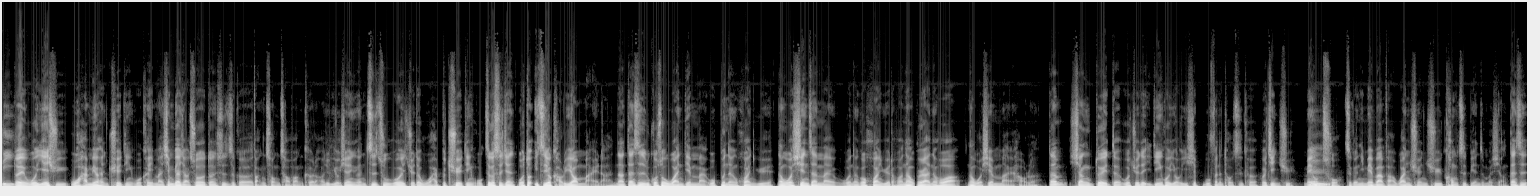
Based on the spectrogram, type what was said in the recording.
利。对我也许我还没有很确定我可以卖，先不要讲所有都是这个房虫炒房客，然后就有些人可能自住，我也觉得我还不确定，我这个时间我都一直有考虑要买啦。那但是如果说晚点买，我不能换约，那我现在买我能够换约的话，那不然的话，那我先买好了。但相对的，我觉得一定会有一些部分的投资客会进去，没有错，这个你没办法完全去控制别人怎么想，但是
